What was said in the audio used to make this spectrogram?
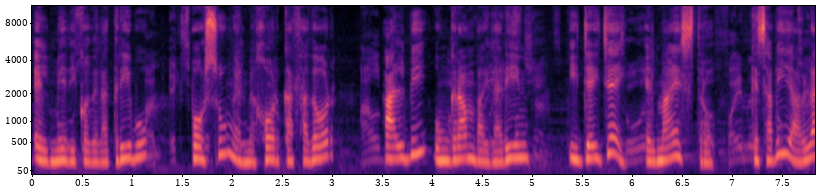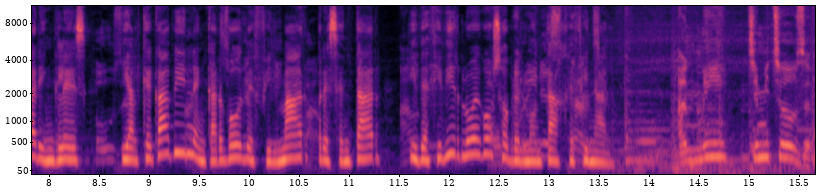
el médico de la tribu, Possum, el mejor cazador, Albi, un gran bailarín, y JJ, el maestro, que sabía hablar inglés y al que Gavin encargó de filmar, presentar y decidir luego sobre el montaje final and me, Jimmy Joseph,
